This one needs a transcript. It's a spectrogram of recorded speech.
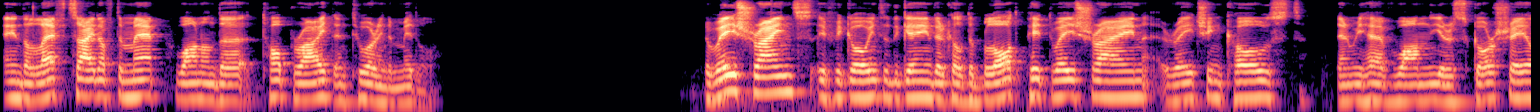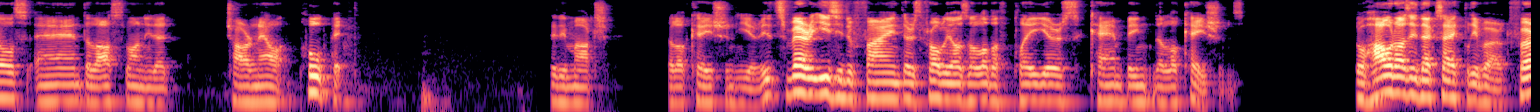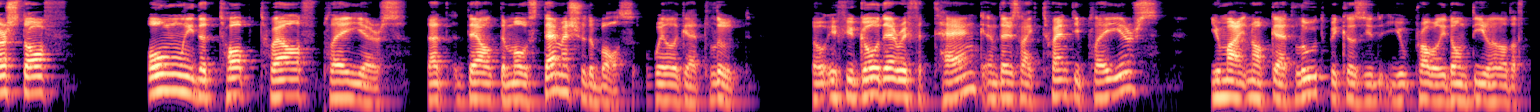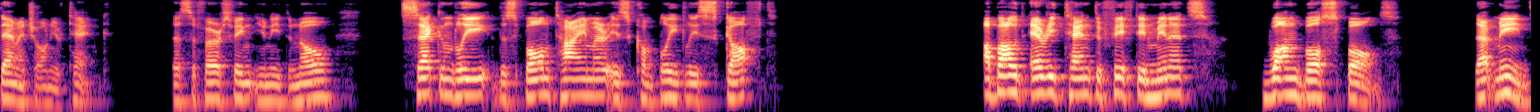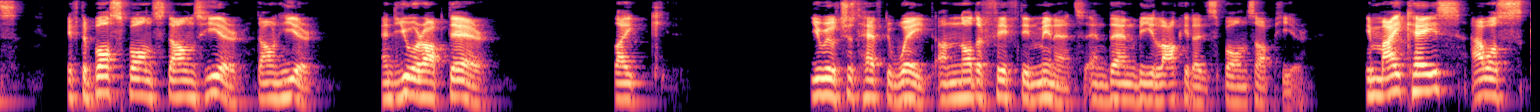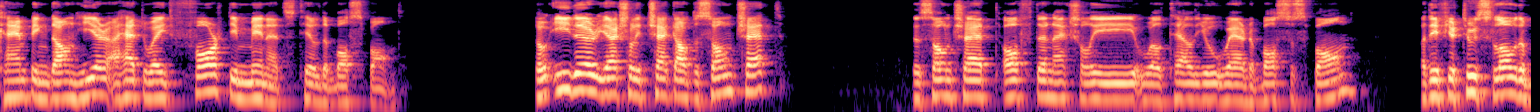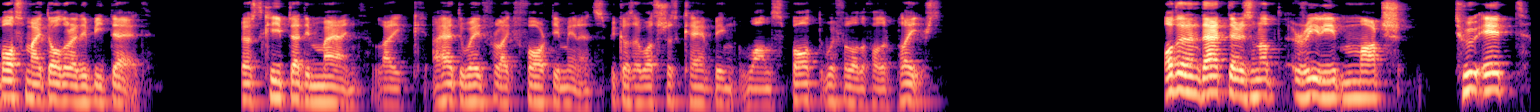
in the left side of the map, one on the top right and two are in the middle. The way shrines, if we go into the game, they're called the Blood Pit Way Shrine, Raging Coast, then we have one near Scourshales and the last one in the Charnel Pulpit. Pretty much the location here. It's very easy to find. There's probably also a lot of players camping the locations. So how does it exactly work? First off, only the top 12 players that dealt the most damage to the boss will get loot. So if you go there with a tank and there's like 20 players, you might not get loot because you, you probably don't deal a lot of damage on your tank. That's the first thing you need to know. Secondly, the spawn timer is completely scuffed. About every 10 to 15 minutes, one boss spawns. That means if the boss spawns down here, down here, and you are up there, like you will just have to wait another 15 minutes and then be lucky that it spawns up here. In my case, I was camping down here. I had to wait 40 minutes till the boss spawned. So either you actually check out the zone chat. The zone chat often actually will tell you where the bosses spawn. But if you're too slow, the boss might already be dead. Just keep that in mind. Like, I had to wait for like 40 minutes because I was just camping one spot with a lot of other players. Other than that, there is not really much to it.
